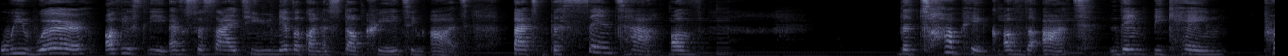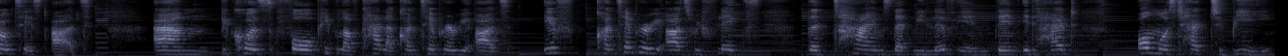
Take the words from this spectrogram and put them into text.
we were obviously as a society, you're never gonna stop creating art, but the center of the topic of the art then became protest art. Um, because for people of color, contemporary art, if contemporary art reflects the times that we live in, then it had almost had to be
